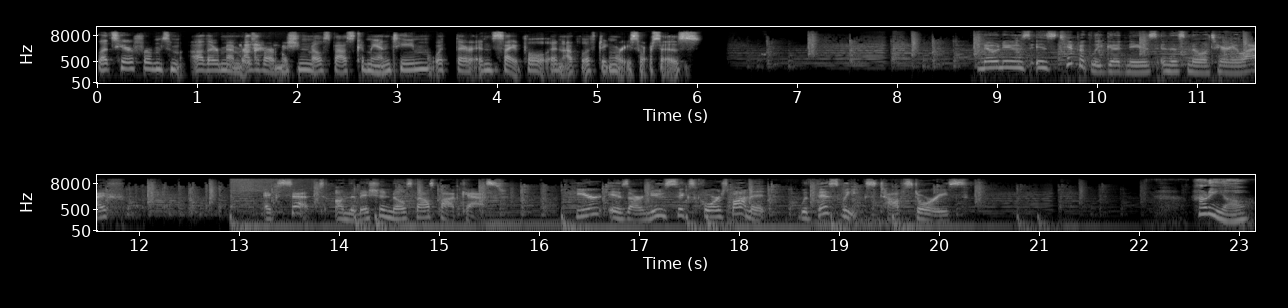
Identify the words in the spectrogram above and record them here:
let's hear from some other members of our Mission MilSpouse Command team with their insightful and uplifting resources. No news is typically good news in this military life, except on the Mission Milspouse podcast. Here is our News 6 correspondent with this week's top stories. Howdy, y'all,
